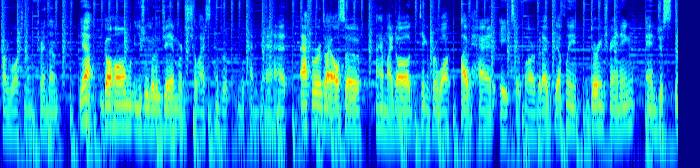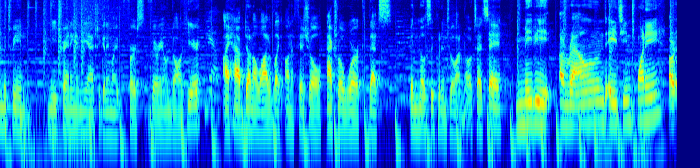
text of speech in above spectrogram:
potty walks and then train them. Yeah, go home. Usually go to the gym or just chill out. Just depends what what kind of day I had. Afterwards, I also I have my dog, take him for a walk. I've had eight so far, but I've definitely during training and just in between me training and me actually getting my first very own dog here. Yeah. I have done a lot of like unofficial actual work that's been mostly put into a lot of dogs. I'd say maybe around 18, 20 or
